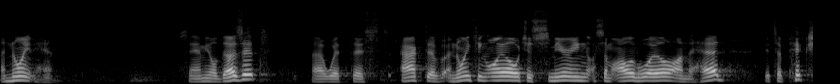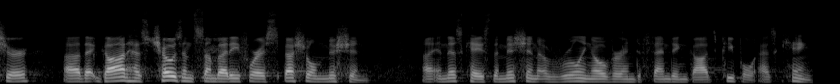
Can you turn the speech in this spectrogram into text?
anoint him. Samuel does it uh, with this act of anointing oil, which is smearing some olive oil on the head. It's a picture uh, that God has chosen somebody for a special mission. Uh, in this case, the mission of ruling over and defending God's people as king.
